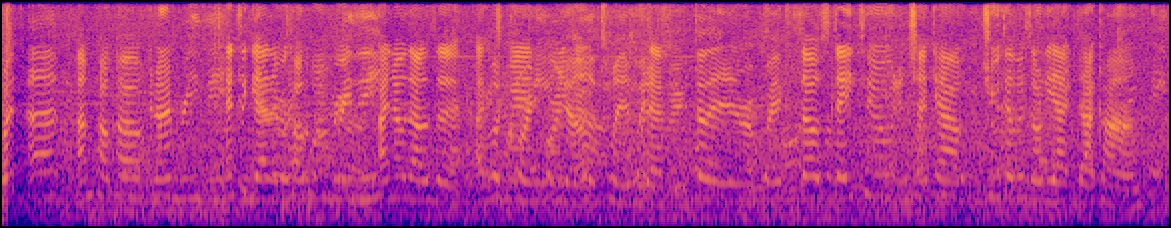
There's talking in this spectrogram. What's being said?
What's up? I'm Coco. And I'm Breezy. And together we're Coco and Breezy. I know that was a, a, twin, corny, corny, you know, a twin, whatever. Throw that in real quick. So stay tuned and check out truthotherzodiac.com.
